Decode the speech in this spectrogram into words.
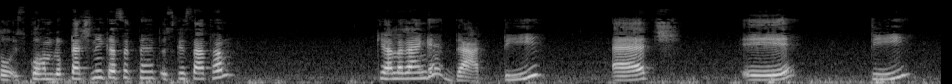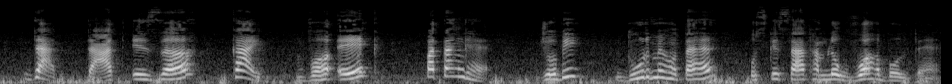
तो इसको हम लोग टच नहीं कर सकते हैं तो इसके साथ हम क्या लगाएँगे? That T H A T that that is a kite वह एक पतंग है। जो भी दूर में होता है, उसके साथ हम लोग वह बोलते हैं।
